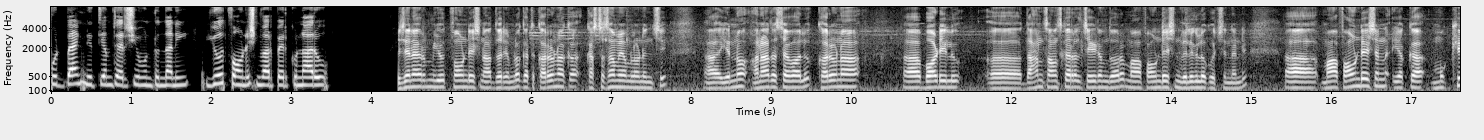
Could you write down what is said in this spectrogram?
ఫుడ్ బ్యాంక్ నిత్యం తెరిచి ఉంటుందని యూత్ ఫౌండేషన్ వారు పేర్కొన్నారు. విజయనగరం యూత్ ఫౌండేషన్ ఆధ్వర్యంలో గత కరోనా కష్ట సమయంలో నుంచి ఎన్నో అనాథ సేవలు కరోనా బాడీలు దహన సంస్కారాలు చేయడం ద్వారా మా ఫౌండేషన్ వెలుగులోకి వచ్చిందండి. మా ఫౌండేషన్ యొక్క ముఖ్య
